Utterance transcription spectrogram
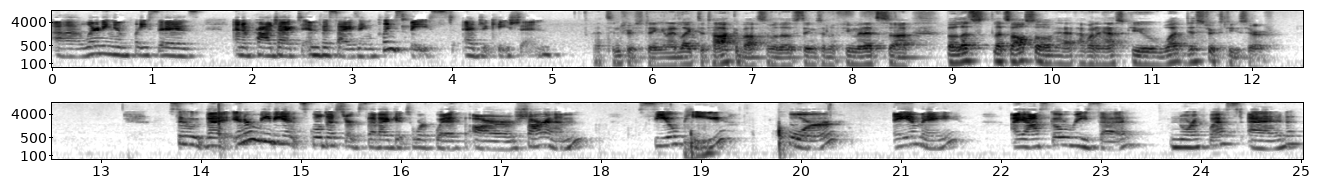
uh, learning in places, and a project emphasizing place based education. That's interesting, and I'd like to talk about some of those things in a few minutes. Uh, but let's let's also I want to ask you, what districts do you serve? So the intermediate school districts that I get to work with are CHAR-M, COP, CORE, AMA, Iosco RESA, Northwest Ed,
